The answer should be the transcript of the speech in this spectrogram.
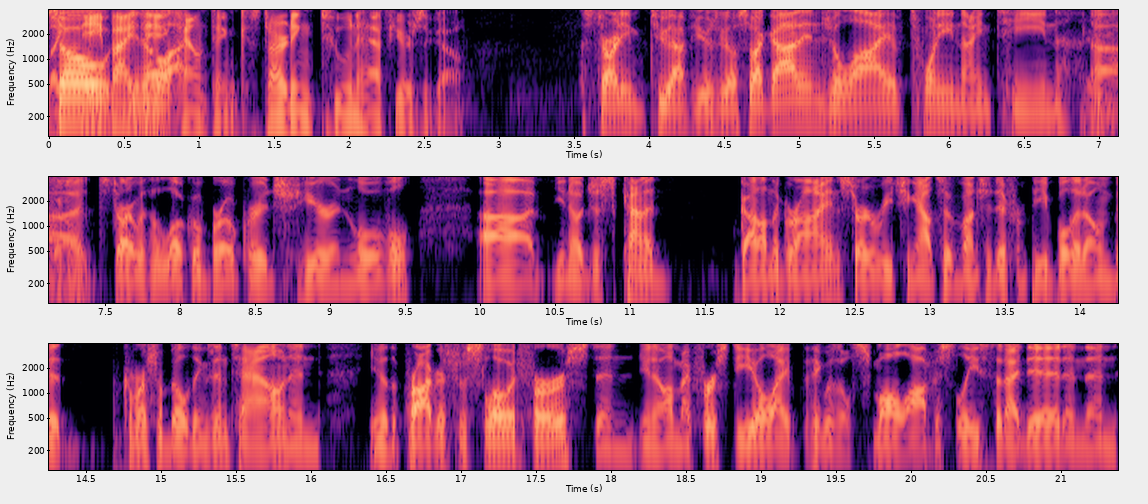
Like so day by day know, I- accounting, starting two and a half years ago. starting two and a half years ago. So I got in July of 2019. Uh, started with a local brokerage here in Louisville. Uh, you know, just kind of got on the grind, started reaching out to a bunch of different people that own bit commercial buildings in town, and you know the progress was slow at first. And you know, my first deal, I think was a small office lease that I did, and then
